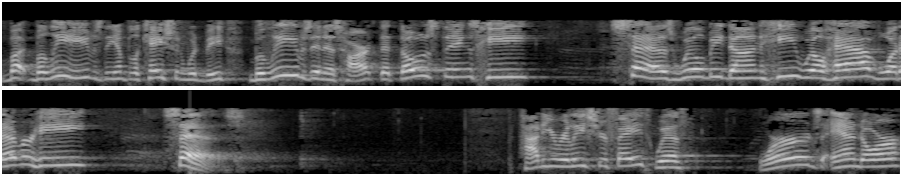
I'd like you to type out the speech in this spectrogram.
but believes, the implication would be, believes in his heart that those things he says will be done, he will have whatever he says. How do you release your faith? With words and or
